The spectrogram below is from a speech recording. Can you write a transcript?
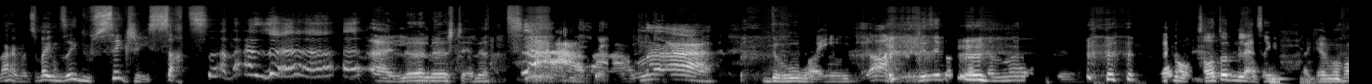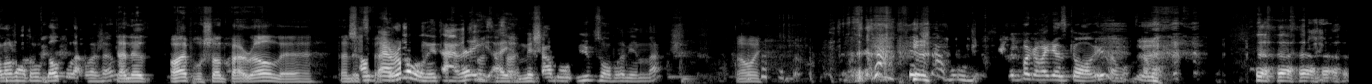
Ah, vas-tu bien me dire d'où c'est que j'ai sorti ça? Ah, là, là, j'étais là. Drew Ah, je les ai pas tellement. Mais bon, ils sont tous blessés. Fait qu'il va falloir que j'en trouve d'autres pour la prochaine. Ouais, pour Sean Farrell. Euh... Sean Farrell, on est avec. Ouais, hey, méchant but pour son premier match. Ah oui. méchant but. Je ne sais pas comment scoré, mais bon.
